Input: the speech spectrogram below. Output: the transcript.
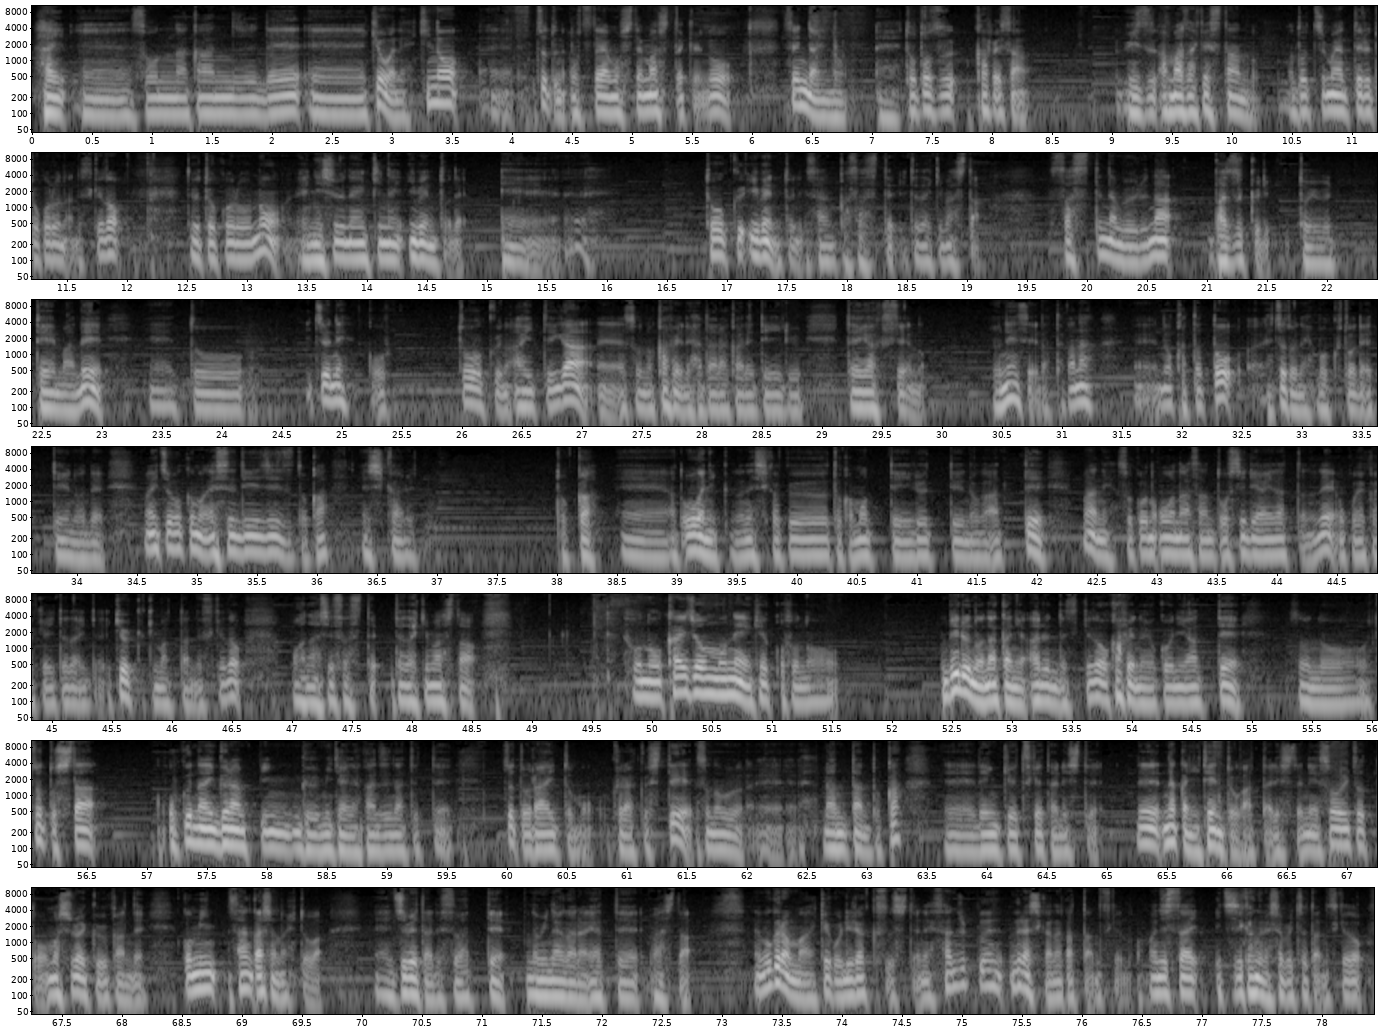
はい、えー、そんな感じで、えー、今日はね昨日、えー、ちょっとねお伝えもしてましたけど仙台の、えー、トトズカフェさん with 甘酒スタンドどっちもやってるところなんですけどというところの2周年記念イベントで、えー、トークイベントに参加させていただきました。サステナブルな場作りというテーマで、えーと、一応ねこうトークの相手が、え、そのカフェで働かれている大学生の4年生だったかな、え、の方とちょっとね僕とでっていうので、まあ、一応僕も SDGs とかエシカルとか、えー、あとオーガニックのね資格とか持っているっていうのがあってまあねそこのオーナーさんとお知り合いだったのでお声かけいただいて急遽決まったんですけどお話しさせていただきました。その会場もね結構そのビルの中にあるんですけどカフェの横にあってそのちょっとした屋内グランピングみたいな感じになっててちょっとライトも暗くしてその分、えー、ランタンとか、えー、電球つけたりしてで中にテントがあったりしてねそういうちょっと面白い空間でゴミ参加者の人は、えー、地べたで座って飲みながらやってました。僕らもまあ結構リラックスしてね30分ぐらいしかなかったんですけど、まあ、実際1時間ぐらい喋っちゃったんですけど、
